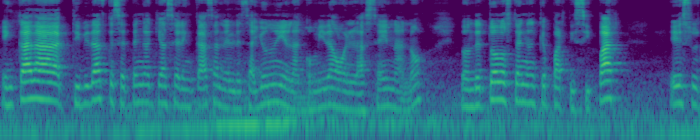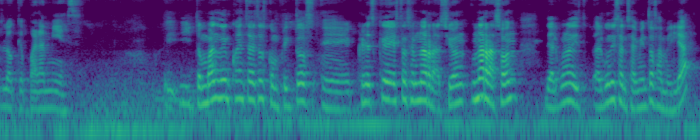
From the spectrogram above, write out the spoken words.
en cada actividad que se tenga que hacer en casa, en el desayuno y en la comida o en la cena, ¿no? Donde todos tengan que participar. Eso es lo que para mí es. Y, tomando en cuenta estos conflictos, eh, ¿crees que esta es una razón, una razón de alguna, algún distanciamiento familiar?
